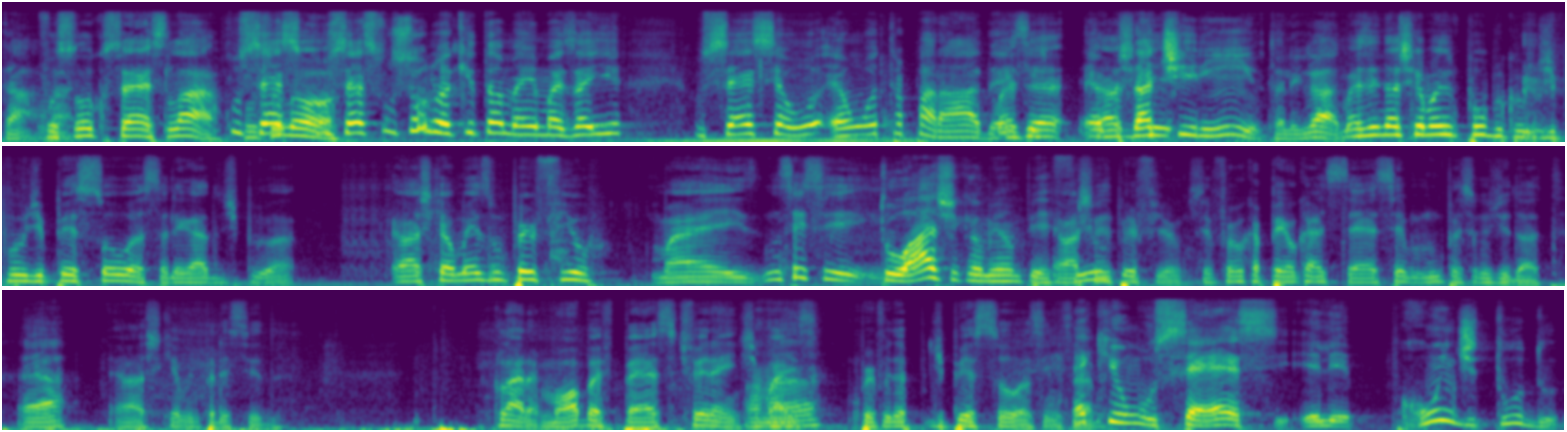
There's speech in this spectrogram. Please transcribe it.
tá. vai. Funcionou com o CS lá? O, CS, funcionou. o CS funcionou aqui também, mas aí o CS é, o- é uma outra parada. Mas é, é- é dar que- tirinho, tá ligado? Mas ainda acho que é mais público, tipo, de pessoas, tá ligado? Tipo, eu acho que é o mesmo perfil. Mas não sei se. Tu acha que é o mesmo perfil? Eu acho que é o mesmo perfil. Se for pegar o cara de CS, é muito parecido com o de Dota. É. Eu acho que é muito parecido. Claro, MOBA, FPS é diferente, mas o perfil de pessoa, assim, É sabe? que o CS, ele, ruim de tudo,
